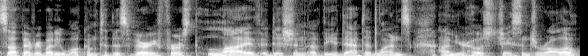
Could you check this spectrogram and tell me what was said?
What's up, everybody? Welcome to this very first live edition of the Adapted Lens. I'm your host, Jason Giraulo,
